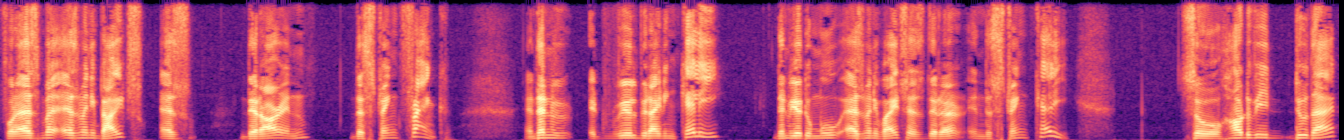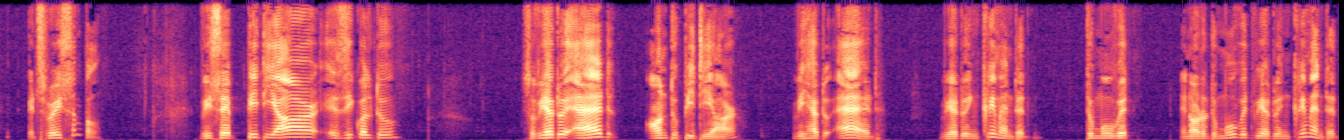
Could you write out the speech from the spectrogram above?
for as, as many bytes as there are in the string Frank. And then it, we will be writing Kelly, then we have to move as many bytes as there are in the string Kelly. So how do we do that? It's very simple. We say ptr is equal to so we have to add onto PTR. We have to add, we have to increment it to move it. In order to move it, we have to increment it.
